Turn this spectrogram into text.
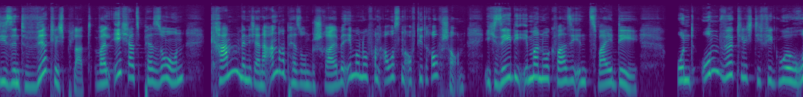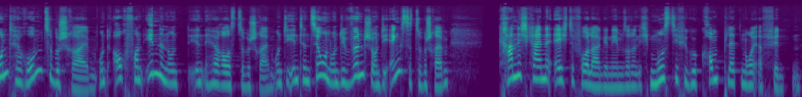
die sind wirklich platt. Weil ich als Person kann, wenn ich eine andere Person beschreibe, immer nur von außen auf die draufschauen. Ich sehe die immer nur quasi in 2D. Und um wirklich die Figur rundherum zu beschreiben und auch von innen und in, heraus zu beschreiben und die Intention und die Wünsche und die Ängste zu beschreiben, kann ich keine echte Vorlage nehmen, sondern ich muss die Figur komplett neu erfinden.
